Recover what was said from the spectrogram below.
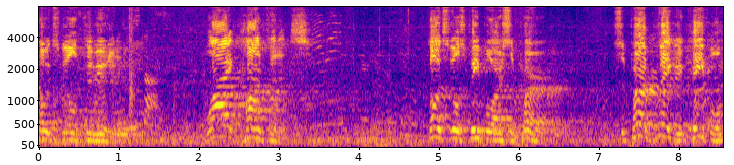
Coatesville community. Why confidence? Coatesville's people are superb. Superb figure people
